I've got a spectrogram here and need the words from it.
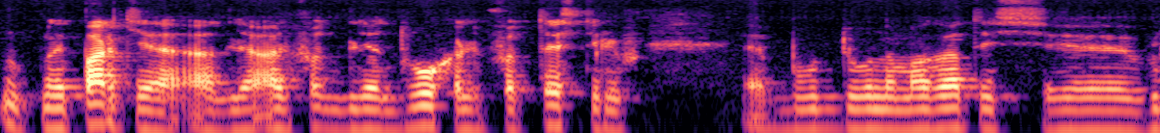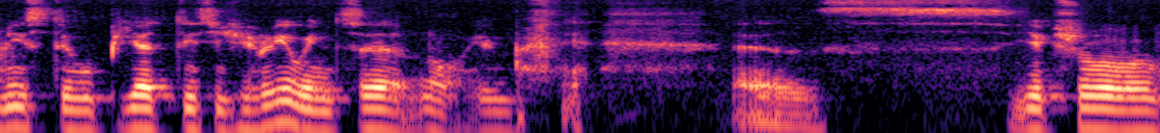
ну, не партія, а для альфа для двох альфа-тестерів е, буду намагатись е, влізти у 5 тисяч гривень. Це, ну, якби, е, якщо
